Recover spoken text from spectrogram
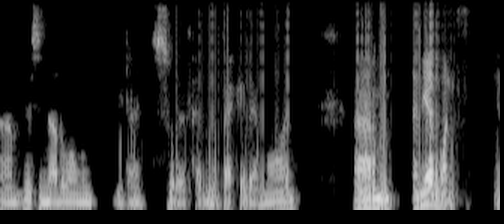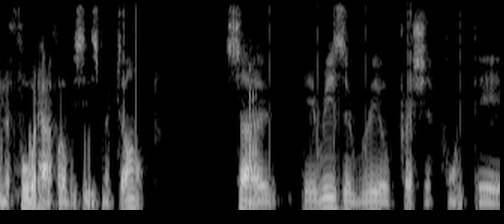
um, there's another one we, we don't sort of have in the back of our mind. Um, and the other one in the forward half, obviously, is Macdonald. So there is a real pressure point there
